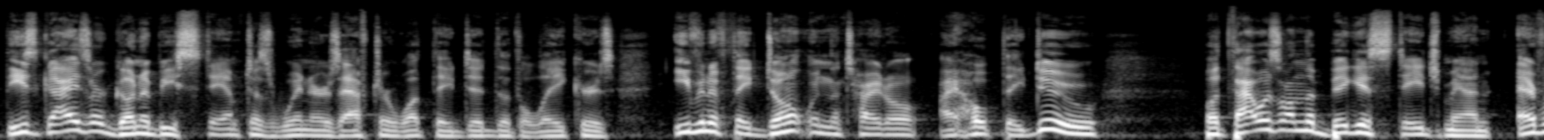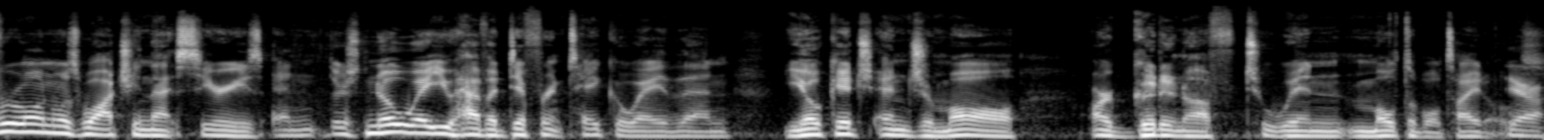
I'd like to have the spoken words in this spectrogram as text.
These guys are going to be stamped as winners after what they did to the Lakers. Even if they don't win the title, I hope they do. But that was on the biggest stage, man. Everyone was watching that series, and there's no way you have a different takeaway than Jokic and Jamal are good enough to win multiple titles. Yeah.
